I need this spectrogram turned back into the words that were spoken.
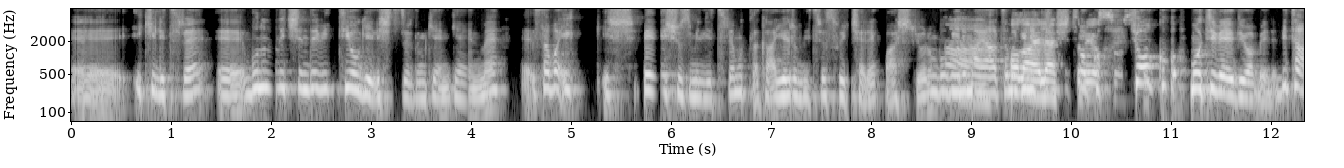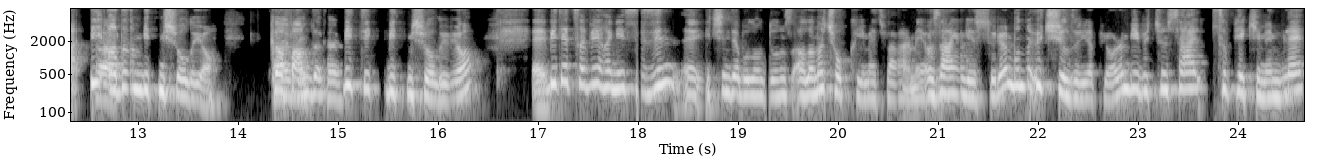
2 e, litre. E, bunun içinde bir tiyo geliştirdim kendi kendime. E, sabah ilk iş 500 mililitre mutlaka yarım litre su içerek başlıyorum. Bu ha, benim hayatımı çok, çok motive ediyor beni. Bir, ta, bir evet. adım bitmiş oluyor. Kafamda tabii, tabii. bittik bitmiş oluyor. Bir de tabii hani sizin içinde bulunduğunuz alana çok kıymet vermeye özen gösteriyorum. Bunu 3 yıldır yapıyorum. Bir bütünsel tıp hekimimle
